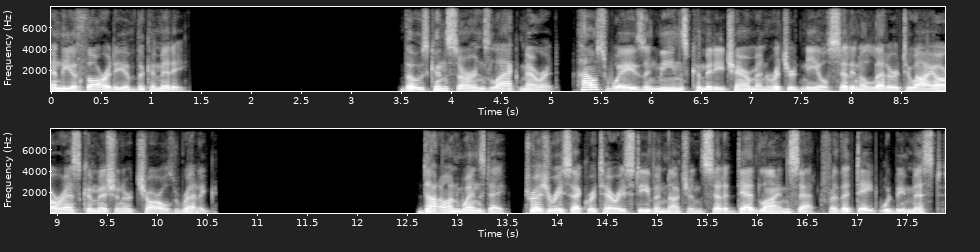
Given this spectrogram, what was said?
and the authority of the committee. Those concerns lack merit, House Ways and Means Committee Chairman Richard Neal said in a letter to IRS Commissioner Charles Rettig. On Wednesday, Treasury Secretary Steven Mnuchin said a deadline set for the date would be missed,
